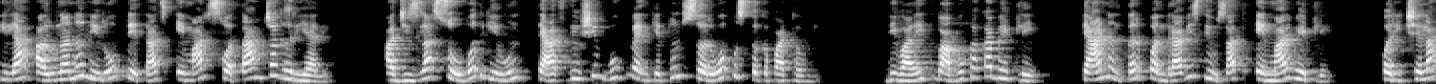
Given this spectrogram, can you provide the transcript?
तिला अरुणानं निरोप देताच एम आर स्वतः आमच्या घरी आले. अजीजला सोबत घेऊन त्याच दिवशी बुक बँकेतून सर्व पुस्तकं पाठवली. दिवाळीत बाबू काका भेटले. त्यानंतर पंधरा वीस दिवसात एम आर भेटले. परीक्षेला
